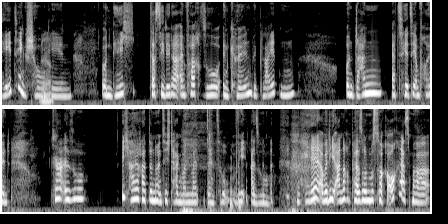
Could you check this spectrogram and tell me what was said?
Dating-Show Ja. gehen und nicht, dass sie die da einfach so in Köln begleiten und dann erzählt sie ihrem Freund, ja, also ich heirate in 90 Tagen. Man meint, denkt so, wie, also, hä, aber die andere Person muss doch auch erstmal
